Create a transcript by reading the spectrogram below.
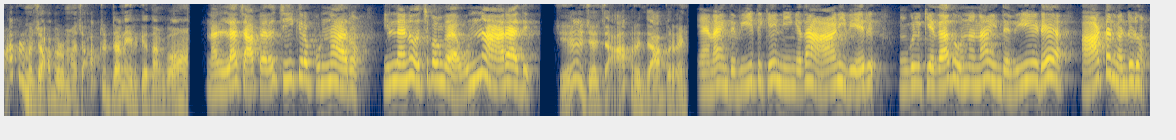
சாப்பிடுமா சாப்பிடுமா? சாப்பிட்டுட்டு தானே இருக்கு தங்கம். நல்லா சாப்பிட்டாதான் சீக்கிரம் புண்ணு ஆறும் இல்லைன்னு வச்சுக்கோங்க ஒன்றும் ஆறாது. சரி சரி சாப்பிட்றேன் சாப்பிட்றேன். ஏன்னா இந்த வீட்டுக்கே நீங்கள் தான் ஆணி வேறு. உங்களுக்கு ஏதாவது ஒன்றுனா இந்த வீடே ஆட்டம் கண்டுடும்.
